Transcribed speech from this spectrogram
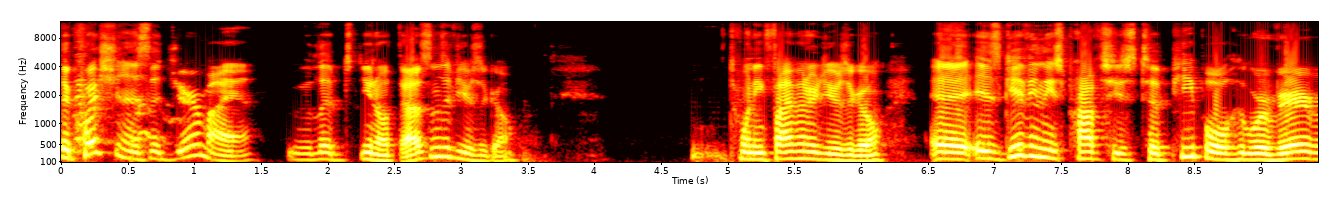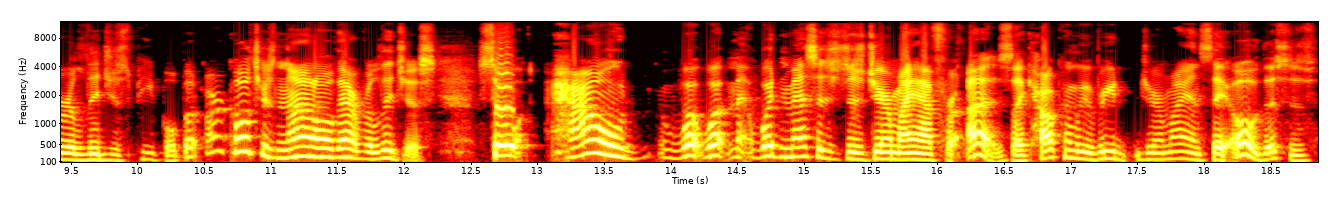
the question is that Jeremiah, who lived you know thousands of years ago, twenty five hundred years ago, uh, is giving these prophecies to people who were very religious people. But our culture is not all that religious. So how what what what message does Jeremiah have for us? Like how can we read Jeremiah and say, oh, this is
